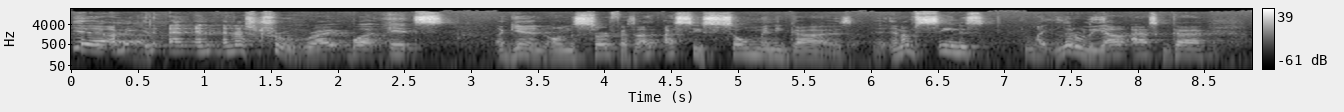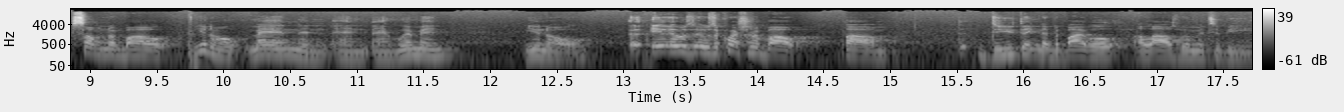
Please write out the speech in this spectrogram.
Yeah, I mean, and, and, and that's true, right? But it's again on the surface. I, I see so many guys, and I've seen this like literally. I'll ask a guy something about you know men and, and, and women. You know, it, it was it was a question about um, do you think that the Bible allows women to be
